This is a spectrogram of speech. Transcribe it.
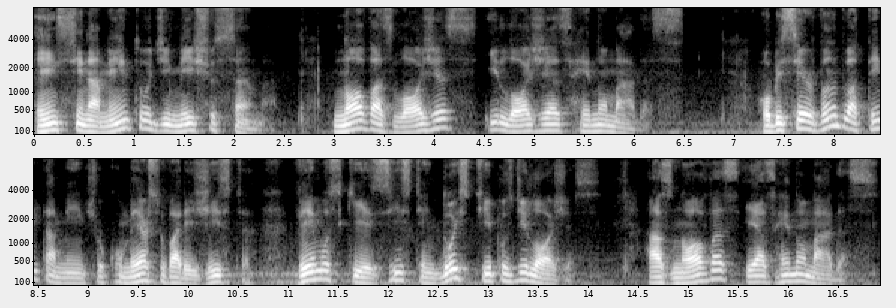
Ensinamento de Meixo Sama: Novas lojas e lojas renomadas. Observando atentamente o comércio varejista, vemos que existem dois tipos de lojas: as novas e as renomadas.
